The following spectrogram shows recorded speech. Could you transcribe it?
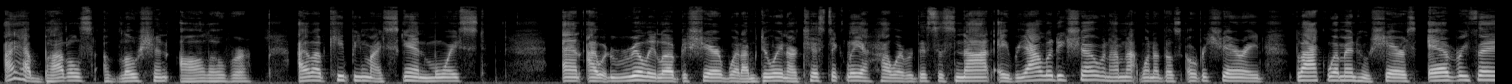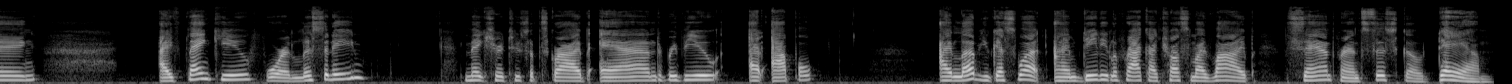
I have bottles of lotion all over. I love keeping my skin moist and I would really love to share what I'm doing artistically. However, this is not a reality show, and I'm not one of those oversharing black women who shares everything. I thank you for listening. Make sure to subscribe and review at Apple. I love you. Guess what? I'm Dee Dee LaFrac. I trust my vibe. San Francisco. Damn.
